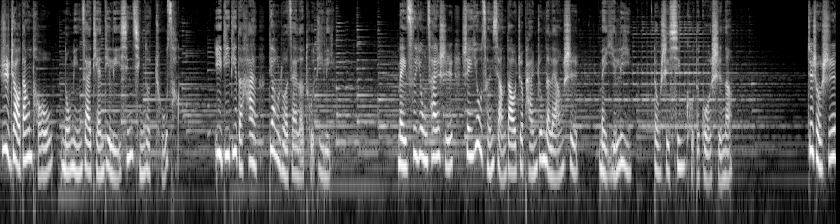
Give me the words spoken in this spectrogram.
日照当头，农民在田地里辛勤的除草，一滴滴的汗掉落在了土地里。每次用餐时，谁又曾想到这盘中的粮食，每一粒都是辛苦的果实呢？这首诗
